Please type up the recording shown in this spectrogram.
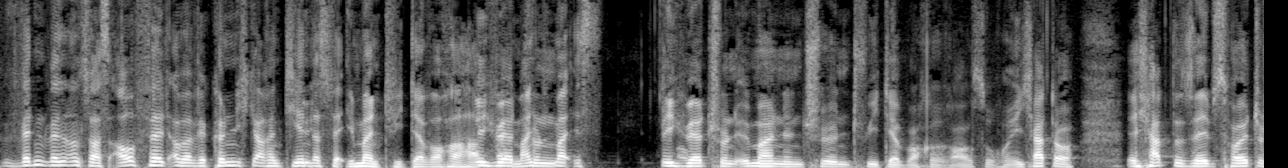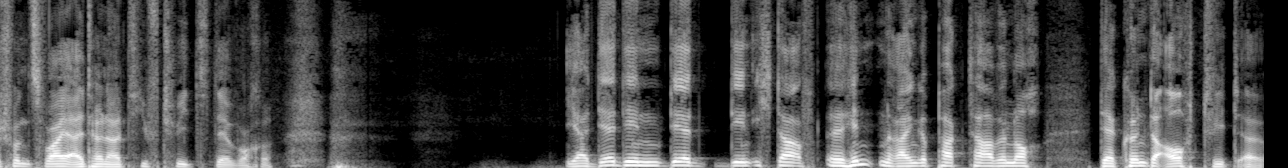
wenn, wenn uns was auffällt, aber wir können nicht garantieren, dass wir immer einen Tweet der Woche haben. Ich werd weil manchmal ist, ich werde schon immer einen schönen Tweet der Woche raussuchen. Ich hatte, ich hatte selbst heute schon zwei Alternativ-Tweets der Woche. ja, der, den, der, den ich da äh, hinten reingepackt habe noch, der könnte auch Tweet äh,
